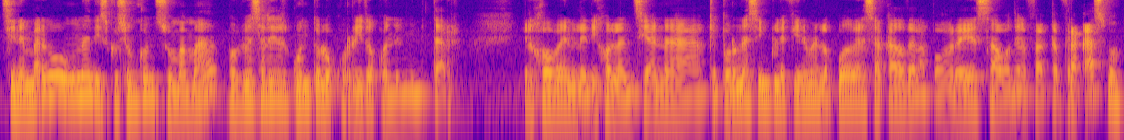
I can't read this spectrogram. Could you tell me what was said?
Sin embargo, una discusión con su mamá volvió a salir el cuento lo ocurrido con el militar. El joven le dijo a la anciana que por una simple firma lo pudo haber sacado de la pobreza o del fracaso,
